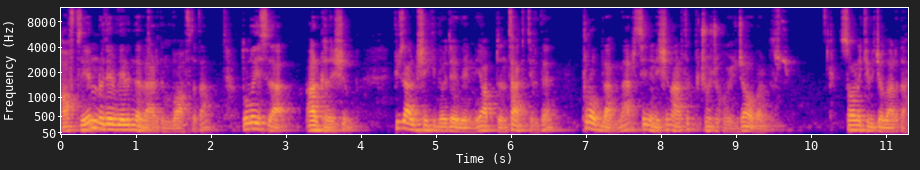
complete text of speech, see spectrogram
Haftayanın ödevlerini de verdim bu haftada. Dolayısıyla arkadaşım güzel bir şekilde ödevlerini yaptığın takdirde problemler senin için artık bir çocuk oyuncağı olabilir. Sonraki videolarda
